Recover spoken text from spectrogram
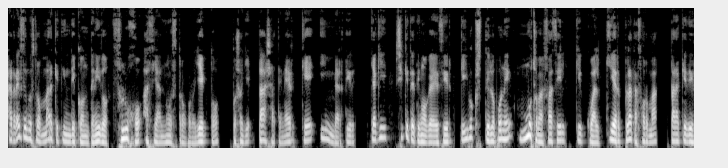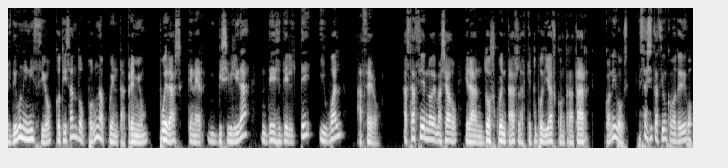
a través de nuestro marketing de contenido flujo hacia nuestro proyecto, pues oye, vas a tener que invertir. Y aquí sí que te tengo que decir que iVoox te lo pone mucho más fácil que cualquier plataforma para que desde un inicio, cotizando por una cuenta premium, puedas tener visibilidad desde el T igual a cero. Hasta hace no demasiado eran dos cuentas las que tú podías contratar con iVoox. Esta situación, como te digo,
